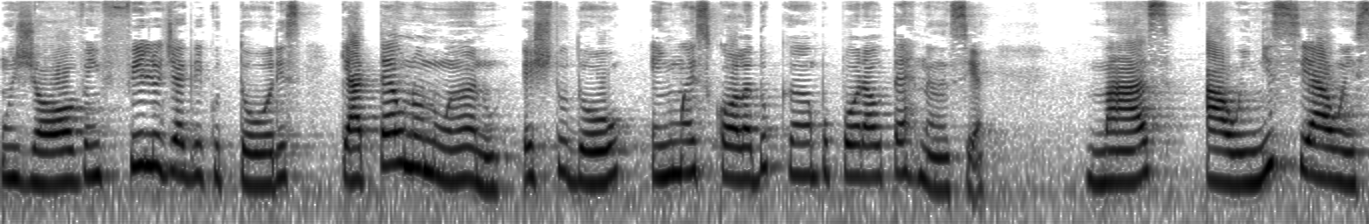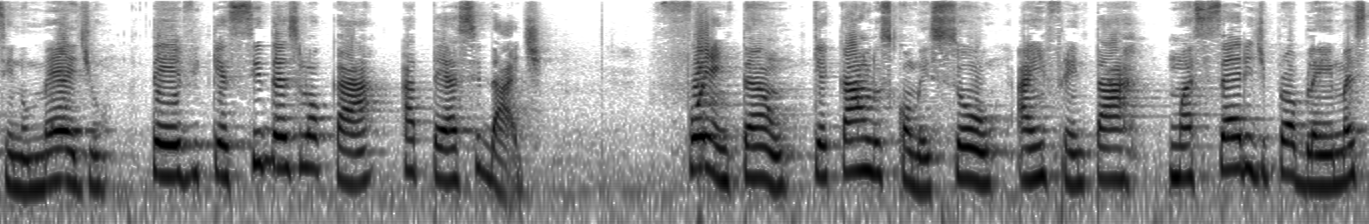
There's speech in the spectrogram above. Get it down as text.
um jovem filho de agricultores que até o nono ano estudou em uma escola do campo por alternância, mas ao iniciar o ensino médio teve que se deslocar até a cidade. Foi então que Carlos começou a enfrentar uma série de problemas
